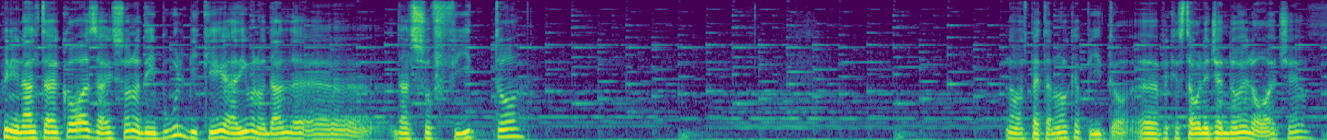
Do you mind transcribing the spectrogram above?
Quindi un'altra cosa, sono dei bulbi che arrivano dal, eh, dal soffitto. No, aspetta, non ho capito, eh, perché stavo leggendo veloce.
